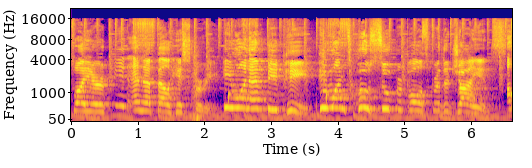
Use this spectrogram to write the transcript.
player in NFL history. He won MVP. He won two Super Bowls for the Giants. A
